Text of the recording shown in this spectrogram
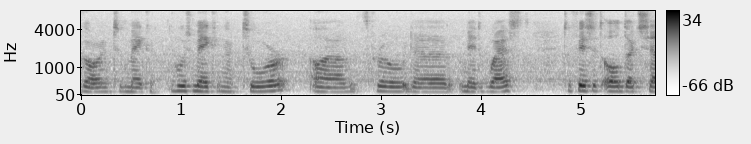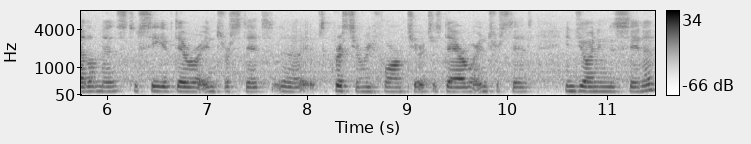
going to make a, who's making a tour um, through the Midwest to visit all Dutch settlements to see if they were interested, uh, if the Christian Reformed churches there were interested in joining the Synod.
